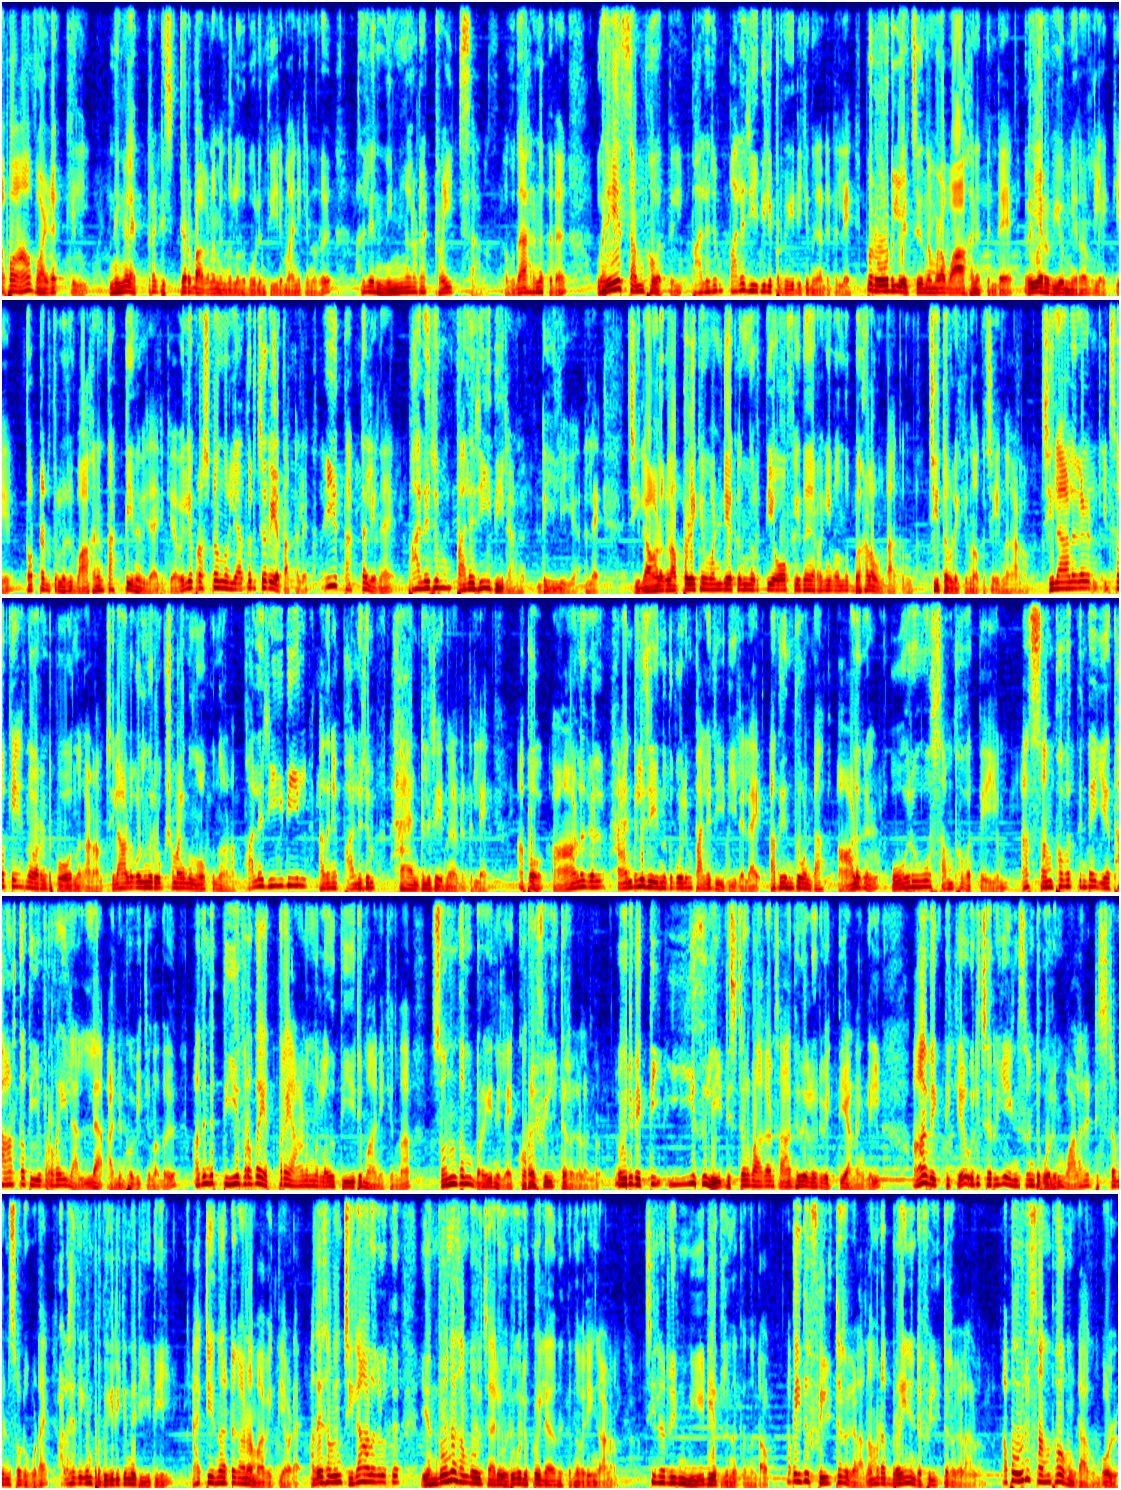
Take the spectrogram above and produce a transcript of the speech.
അപ്പോൾ ആ വഴക്കിൽ നിങ്ങൾ എത്ര ഡിസ്റ്റർബ് ആകണം എന്നുള്ളത് പോലും തീരുമാനിക്കുന്നത് അതിലെ നിങ്ങളുടെ ട്രേറ്റ്സ് ആണ്. ഉദാഹരണത്തിന് ഒരേ സംഭവത്തിൽ പലരും പല രീതിയിൽ പ്രതികരിക്കുന്നത് കണ്ടിട്ടില്ലേ? ഇപ്പൊ റോഡിൽ വെച്ച് നമ്മുടെ വാഹനത്തിന്റെ റിയർ വ്യൂ മിററിലേക്ക് തൊട്ടടുത്തുള്ള ഒരു വാഹനം തട്ടി എന്ന് വിചാരിക്കുക. വലിയ പ്രശ്നമൊന്നും ഇല്ലാത്തൊരു ചെറിയ തട്ടൽ. ഈ തട്ടലിനെ പലരും പല രീതിയിലാണ് ഡീൽ ചെയ്യുക അല്ലേ? ചില ആളുകൾ അപ്പോഴേക്കും വണ്ടിയൊക്കെ നിർത്തി ഓഫ് ചെയ്ത് ഇറങ്ങി വന്ന് ബഹളം ഉണ്ടാക്കുന്നു ചീത്ത വിളിക്കുന്നതൊക്കെ ചെയ്യുന്ന കാണാം. ചില ആളുകൾ ഇറ്റ്സ് ഓക്കെ എന്ന് പറഞ്ഞിട്ട് പോകുന്ന കാണാം. ചില ആളുകൾ ഒന്ന് രൂക്ഷമായി ഒന്ന് നോക്കുന്ന കാണാം. പല രീതിയിൽ അതിനെ പലരും ഹാൻഡിൽ ചെയ്യുന്ന കണ്ടിട്ടില്ലേ? അപ്പോൾ ആളുകൾ ഹാൻഡിൽ ചെയ്യുന്നത് പോലും പല രീതിയിലല്ല? അത് എന്തുകൊണ്ടാ ആളുകൾ ഓരോ സംഭവത്തെയും ആ സംഭവത്തിന്റെ യഥാർത്ഥ തീവ്രതയിലല്ല അനുഭവിക്കുന്നത്. അതിന്റെ തീവ്രത എത്രയാണെന്നുള്ളത് തീരുമാനിക്കുന്ന സ്വന്തം ബ്രെയിനിലെ കുറെ ഫിൽറ്ററുകളുണ്ട് ഒരു വ്യക്തി ഈസിലി ഡിസ്റ്റർബ് ആകാൻ സാധ്യതയുള്ള ഒരു വ്യക്തിയാണെങ്കിൽ ആ വ്യക്തിക്ക് ഒരു ചെറിയ ഇൻസിഡന്റ് പോലും വളരെ ഡിസ്റ്റർബൻസോടുകൂടെ വളരെയധികം പ്രതികരിക്കുന്ന രീതിയിൽ ആക്ട് ചെയ്യുന്നതായിട്ട് കാണാം ആ വ്യക്തി അവിടെ. അതേസമയം ചില ആളുകൾക്ക് എന്തോന്നെ സംഭവിച്ചാലും ഒരു കുലുക്കവും ഇല്ലാതെ നിൽക്കുന്നവരെയും കാണാം. ചിലർ മീഡിയത്തിൽ നിൽക്കുന്നുണ്ടാവും. അപ്പോൾ ഇത് ഫിൽറ്ററുകളാണ് നമ്മുടെ ബ്രെയിനിന്റെ ഫിൽറ്ററുകളാണ് അപ്പോൾ ഒരു സംഭവം ഉണ്ടാകുമ്പോൾ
